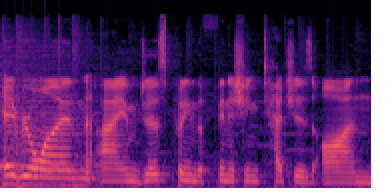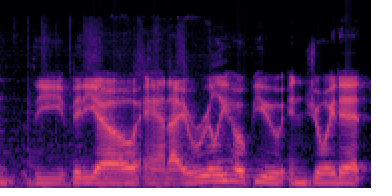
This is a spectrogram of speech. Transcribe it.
Hey everyone, I'm just putting the finishing touches on the video and I really hope you enjoyed it.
